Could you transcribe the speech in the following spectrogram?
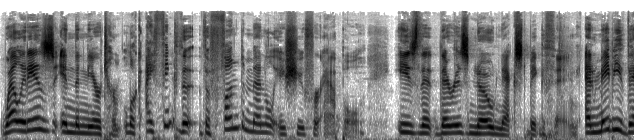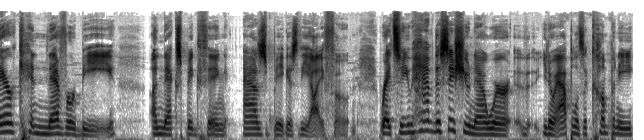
Well, it is in the near term. Look, I think the, the fundamental issue for Apple is that there is no next big thing. And maybe there can never be a next big thing as big as the iPhone, right? So you have this issue now where, you know, Apple as a company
